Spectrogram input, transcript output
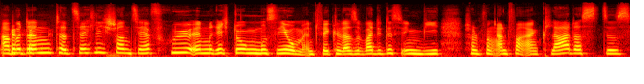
Aber dann tatsächlich schon sehr früh in Richtung Museum entwickelt. Also war dir das irgendwie schon von Anfang an klar, dass, das,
